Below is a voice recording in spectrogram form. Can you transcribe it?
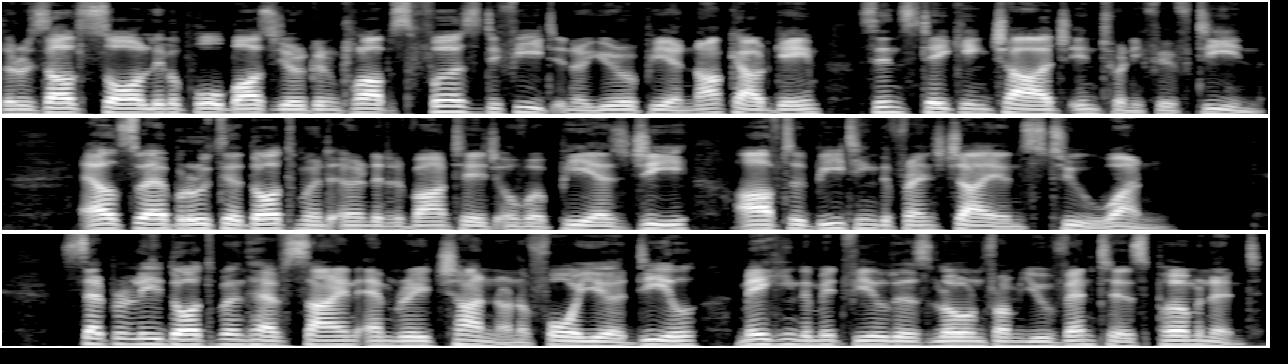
The result saw Liverpool boss Jurgen Klopp's first defeat in a European knockout game since taking charge in 2015. Elsewhere, Borussia Dortmund earned an advantage over PSG after beating the French Giants 2 1. Separately, Dortmund have signed Emre Can on a four-year deal, making the midfielder's loan from Juventus permanent.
